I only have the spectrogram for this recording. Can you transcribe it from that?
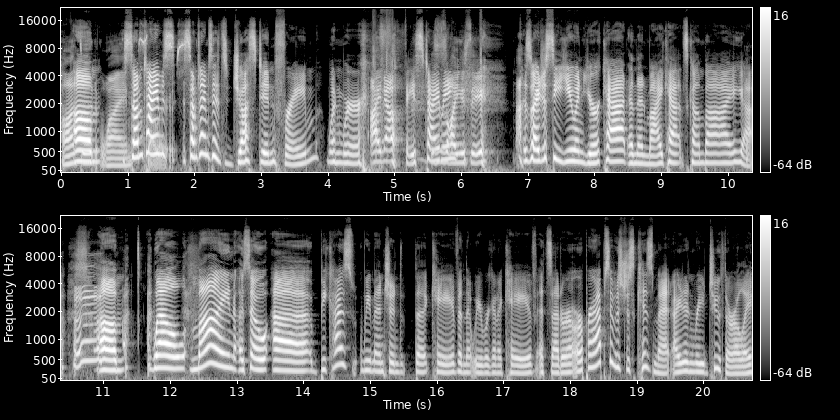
haunted Um, wine. sometimes, cellars. sometimes it's just in frame when we're I know. This is all you see. so I just see you and your cat, and then my cats come by. Yeah. um well mine so uh because we mentioned the cave and that we were gonna cave etc or perhaps it was just kismet i didn't read too thoroughly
